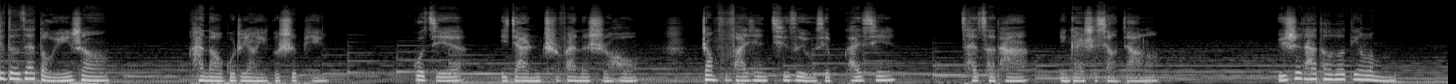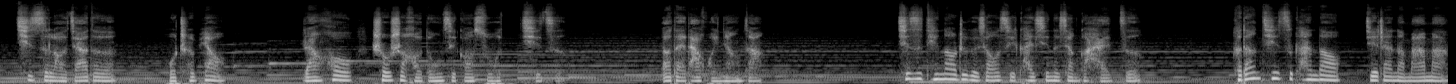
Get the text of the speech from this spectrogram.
记得在抖音上看到过这样一个视频：过节，一家人吃饭的时候，丈夫发现妻子有些不开心，猜测她应该是想家了。于是他偷偷订了妻子老家的火车票，然后收拾好东西，告诉妻子要带她回娘家。妻子听到这个消息，开心的像个孩子。可当妻子看到接站的妈妈，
